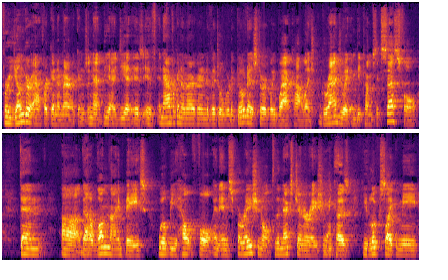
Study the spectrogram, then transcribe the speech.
for younger African Americans, and that the idea is if an African American individual were to go to historically black college, graduate, and become successful, then uh, that alumni base will be helpful and inspirational to the next generation yes. because he looks like me,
